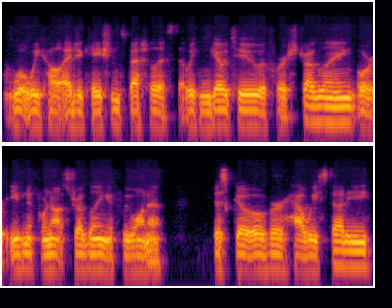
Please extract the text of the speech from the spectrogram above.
what we call education specialists that we can go to if we're struggling, or even if we're not struggling, if we want to just go over how we study,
